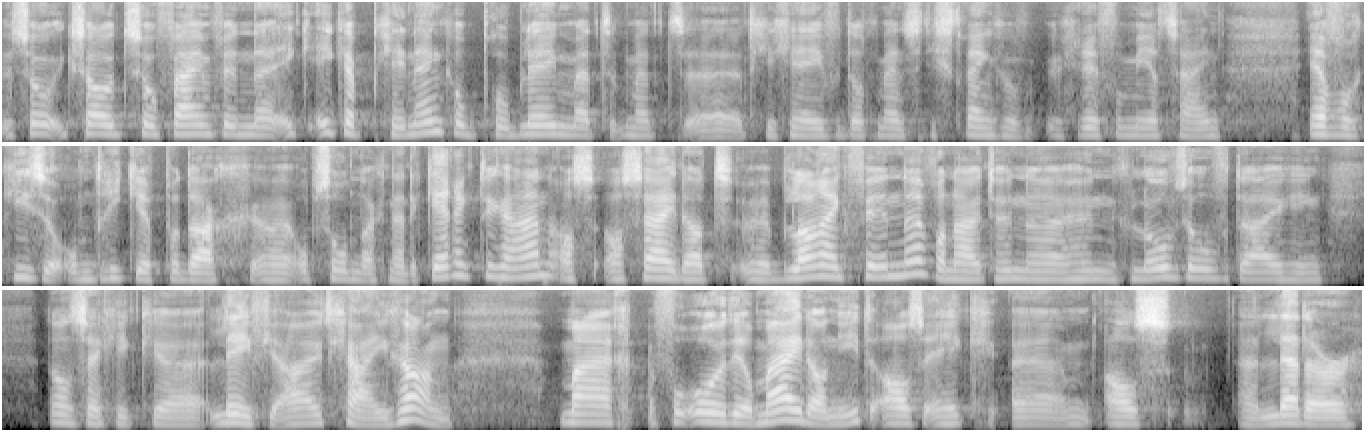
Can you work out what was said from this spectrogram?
zo, ik zou het zo fijn vinden. Ik, ik heb geen enkel probleem met, met uh, het gegeven dat mensen die streng gereformeerd zijn ervoor kiezen om drie keer per dag uh, op zondag naar de kerk te gaan. Als, als zij dat uh, belangrijk vinden vanuit hun, hun geloofsovertuiging, dan zeg ik: leef je uit, ga je gang. Maar veroordeel mij dan niet als ik ehm, als letter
